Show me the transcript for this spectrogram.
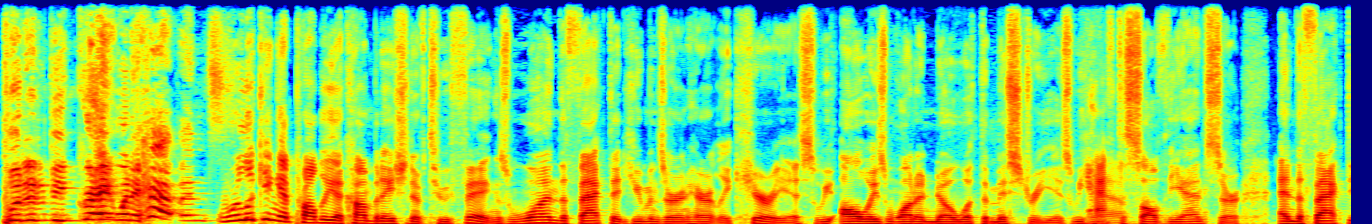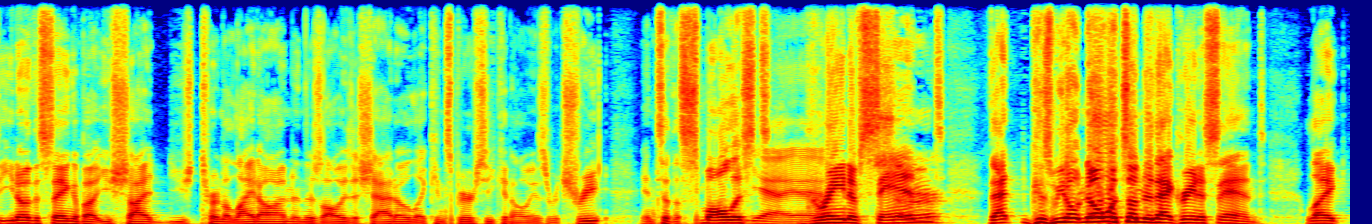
But it'd be great when it happens. we're looking at probably a combination of two things. One, the fact that humans are inherently curious. We always want to know what the mystery is. We have Yeah. to solve the answer. And the fact that you know the saying about you shine, you turn a light on, and there's always a shadow. Like conspiracy can always retreat into the smallest yeah, yeah. grain of sand. Sure. That because we don't know what's under that grain of sand. Like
